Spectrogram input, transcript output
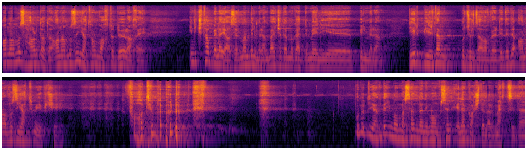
anamız hardadır? Anamızın yatan vaxtı deyir axı. İndi kitab belə yazır, mən bilmirəm, bəlkə də müqəddimə eləyib, bilmirəm. Deyir, birdən bu cür cavab verdi, dedi, anavız yatmayıb ki. Fatimə ölür. Bunu deyəndə İmam Həsənlə İmam Hüseyn elə qaçdılar məscidə.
